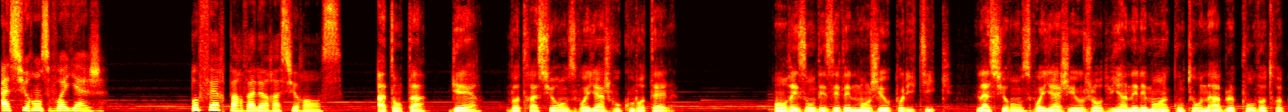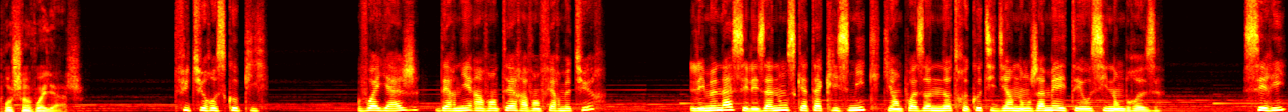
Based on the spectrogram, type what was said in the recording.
Assurance voyage. Offert par Valeur Assurance. Attentat, guerre, votre assurance voyage vous couvre-t-elle? En raison des événements géopolitiques, l'assurance voyage est aujourd'hui un élément incontournable pour votre prochain voyage. Futuroscopie. Voyage, dernier inventaire avant fermeture? Les menaces et les annonces cataclysmiques qui empoisonnent notre quotidien n'ont jamais été aussi nombreuses. Série,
